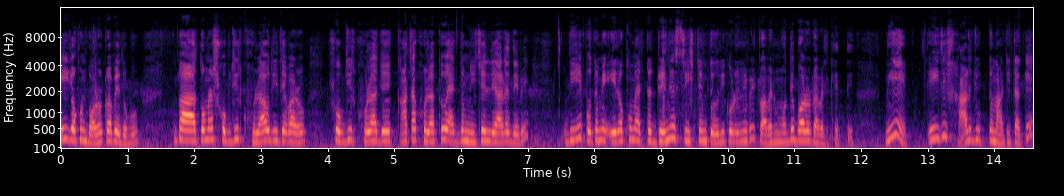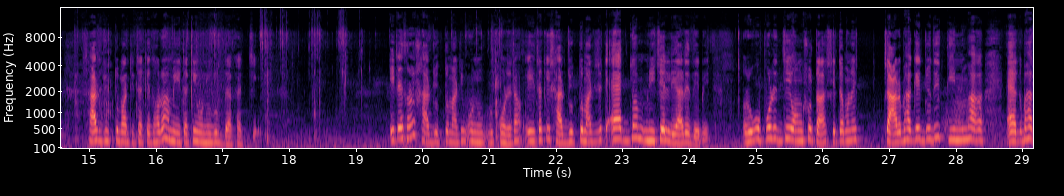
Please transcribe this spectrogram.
এই যখন বড় টবে দেবো, বা তোমরা সবজির খোলাও দিতে পারো, সবজির খোলা যে কাঁচা খোলাকেও একদম নিচের লেয়ারে দেবে দিয়ে প্রথমে এরকম একটা ড্রেনেজ সিস্টেম তৈরি করে নেবে টবের মধ্যে, বড় টবের ক্ষেত্রে। নিয়ে এই যে সারযুক্ত মাটিটাকে সারযুক্ত মাটিটাকে ধরো আমি এটাকে অনুরূপ দেখাচ্ছি। এটা ধরো সারযুক্ত মাটি অনুরূপ করে নাও। এইটাকে সারযুক্ত মাটিটাকে একদম নিচের লেয়ারে দেবে। আর উপরের যে অংশটা, সেটা মানে চার ভাগের যদি তিন ভাগ, এক ভাগ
